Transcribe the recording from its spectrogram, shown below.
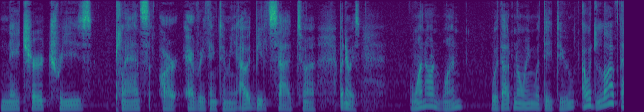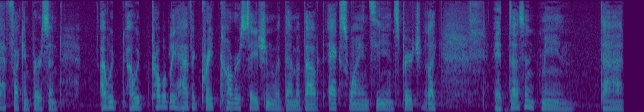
nature, trees, plants are everything to me. I would be sad to, uh, but anyways, one on one without knowing what they do, I would love that fucking person. I would I would probably have a great conversation with them about X, Y, and Z and spiritual. Like, it doesn't mean that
